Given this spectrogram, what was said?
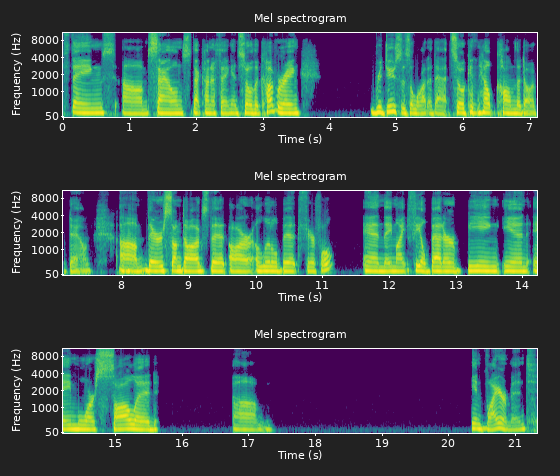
things, um, sounds, that kind of thing. And so the covering reduces a lot of that. So it can help calm the dog down. Mm-hmm. Um, there's some dogs that are a little bit fearful and they might feel better being in a more solid um, environment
